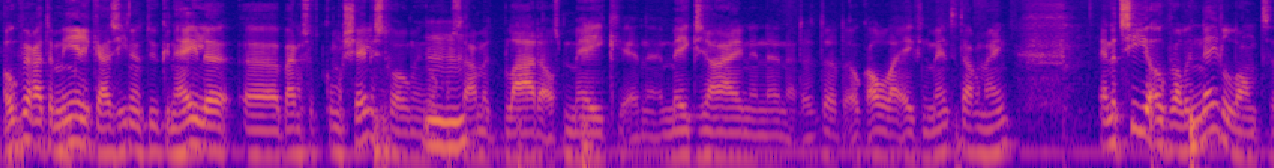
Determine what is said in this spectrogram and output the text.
ook weer uit Amerika, zie je natuurlijk een hele, uh, bijna een soort commerciële stroming mm -hmm. ontstaan. Met bladen als Make en uh, Make Zijn en uh, nou, dat, dat, ook allerlei evenementen daaromheen. En dat zie je ook wel in Nederland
